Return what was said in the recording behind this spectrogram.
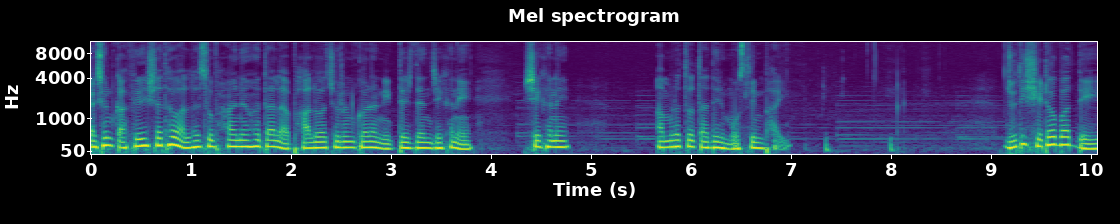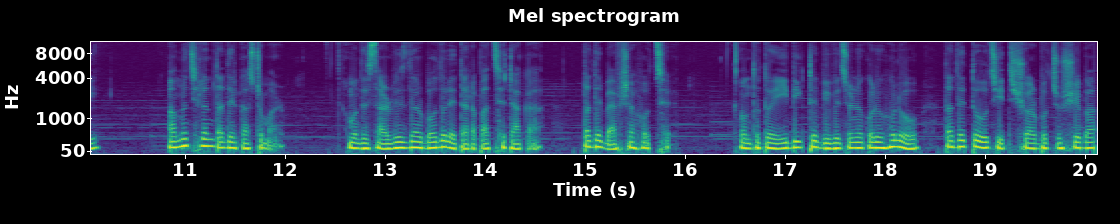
একজন কাফিরের সাথেও আল্লাহ সুবহানাহতালা ভালো আচরণ করার নির্দেশ দেন যেখানে, সেখানে আমরা তো তাদের মুসলিম ভাই। যদি সেটাও বাদ দিই, আমরা ছিলাম তাদের কাস্টমার। আমাদের সার্ভিস দেওয়ার বদলে তারা পাচ্ছে টাকা, তাদের ব্যবসা হচ্ছে। অন্তত এই দিকটা বিবেচনা করে হলেও তাদের তো উচিত সর্বোচ্চ সেবা,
